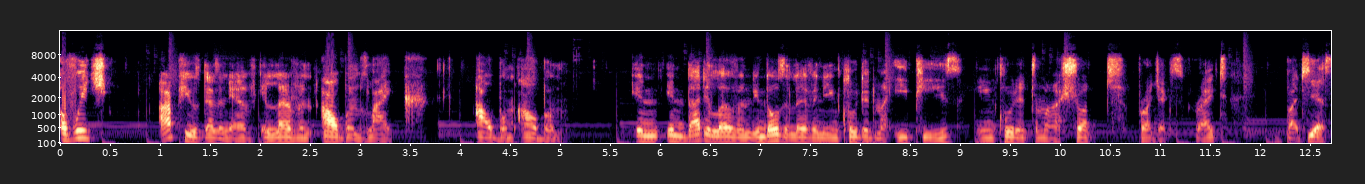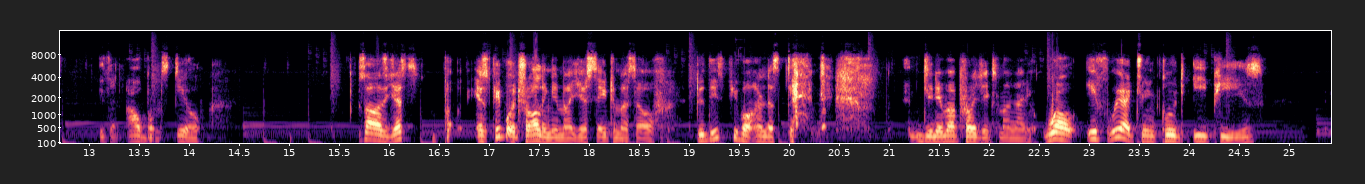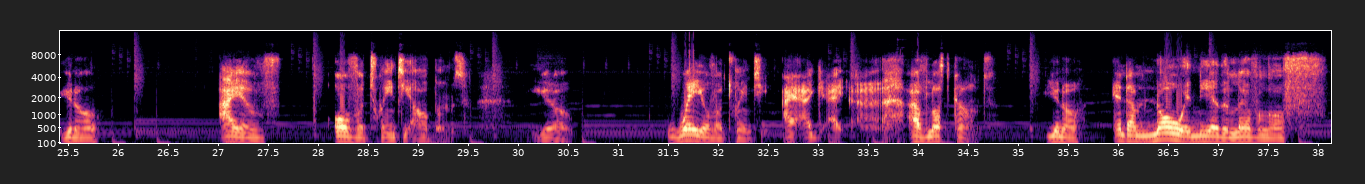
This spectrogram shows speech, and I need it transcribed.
Of which RPOs doesn't have 11 albums like album, album in in that 11 in those 11 he included my eps he included my short projects right? But yes it's an album still. So i was just as people were trolling him i just say to myself do these people understand dinema projects mangani? Well if we are to include eps you know i have over 20 albums you know way over 20 i i, I i've lost count you know, and I'm nowhere near the level of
